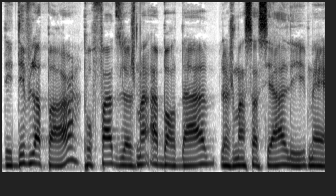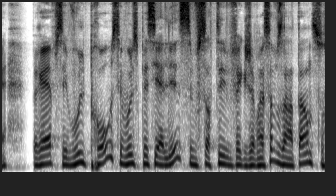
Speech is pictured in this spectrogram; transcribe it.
des développeurs pour faire du logement abordable, logement social et mais Bref, c'est vous le pro, c'est vous le spécialiste. Vous sortez, fait que j'aimerais ça vous entendre sur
